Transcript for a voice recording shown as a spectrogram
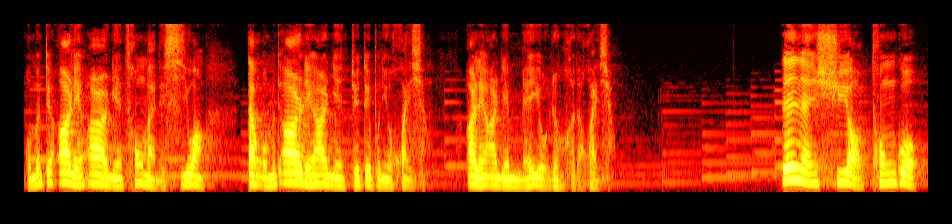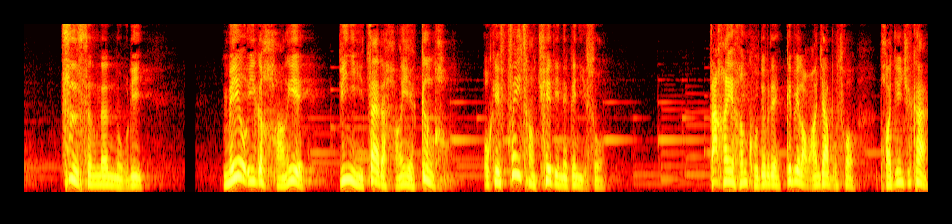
我们对二零二二年充满着希望，但我们对二零二二年绝对不能有幻想。二零二二年没有任何的幻想，仍然需要通过自身的努力。没有一个行业比你在的行业更好，我可以非常确定的跟你说，咱行业很苦，对不对？隔壁老王家不错，跑进去看，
